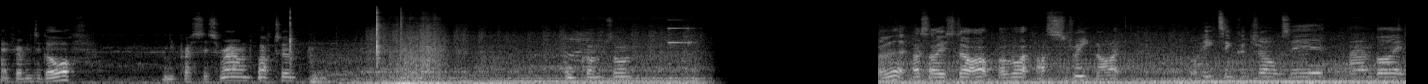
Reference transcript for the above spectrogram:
Wait for everything to go off. And you press this round button. All comes on. So that's how you start up a Wrightbus Streetlite. Got heating controls here, ambilight,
